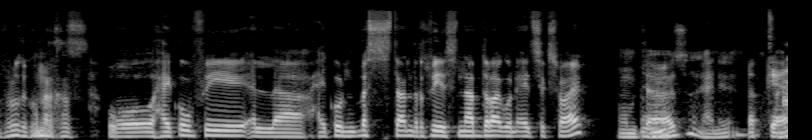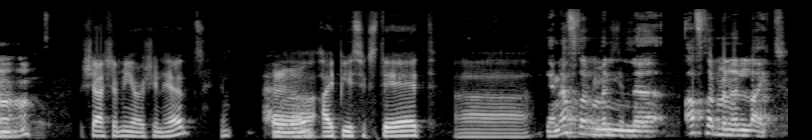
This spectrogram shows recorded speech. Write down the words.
المفروض يكون أرخص. وحيكون في ال- حيكون بس standard فيه Snapdragon 865 ممتاز. يعني okay. شاشة 120 هرتز. حلو. IP 68 آه يعني أفضل من أفضل من ال Lite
